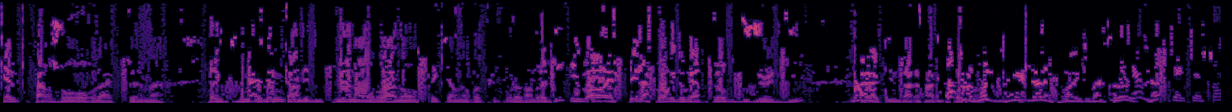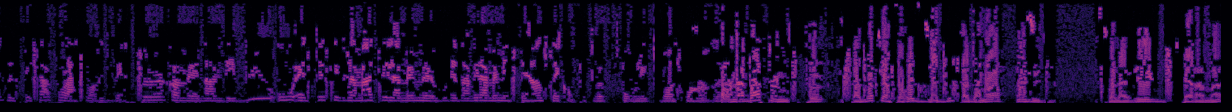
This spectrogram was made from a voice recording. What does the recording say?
quelques par jour là, actuellement. J'imagine qu'en début de semaine, on va annoncer qu'il n'y en aura plus pour le vendredi. Il va rester la soirée d'ouverture du jeudi. Euh, qui nous là, la soirée Est-ce d'ouverture. qu'il y a quelque chose de spécial pour la soirée d'ouverture, comme euh, dans le début, ou est-ce que c'est vraiment la même, vous réservez la même expérience euh, qu'on pour les trois soirs? euh? On adapte un petit peu. Ça veut dire que la soirée du jeudi, ça demeure un jeudi. Il faut la vivre différemment.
